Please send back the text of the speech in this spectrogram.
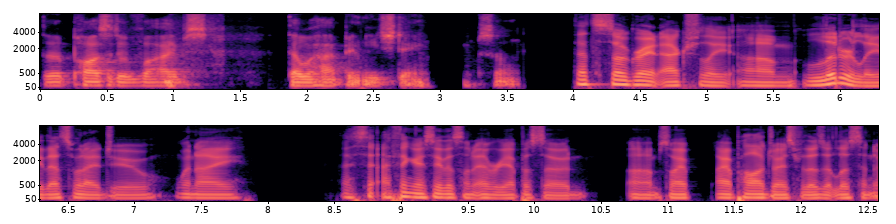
the positive vibes that will happen each day. So That's so great, actually. Um, literally, that's what I do when I, I, th- I think I say this on every episode. Um, so I, I apologize for those that listen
